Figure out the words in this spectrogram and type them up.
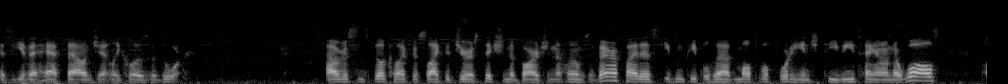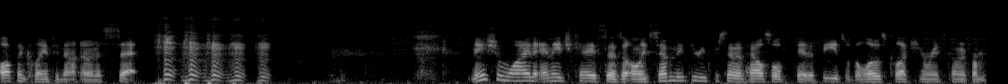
as you give a half bow and gently close the door. However, since bill collectors lack the jurisdiction to barge into homes to verify this, even people who have multiple 40-inch TVs hanging on their walls often claim to not own a set. Nationwide, NHK says that only 73% of households pay the fees, with the lowest collection rates coming from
